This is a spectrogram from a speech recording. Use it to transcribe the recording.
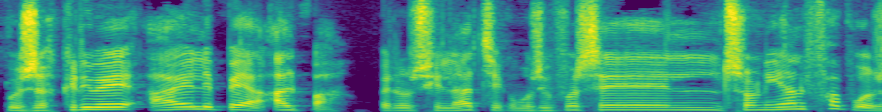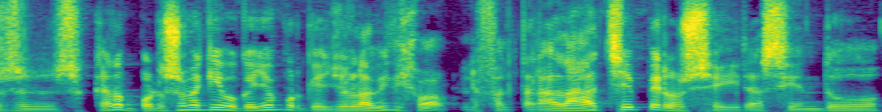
pues escribe ALPA, Alpa, pero sin la H, como si fuese el Sony Alpha, pues claro, por eso me equivoqué yo, porque yo la vi y dije, oh, le faltará la H, pero seguirá siendo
